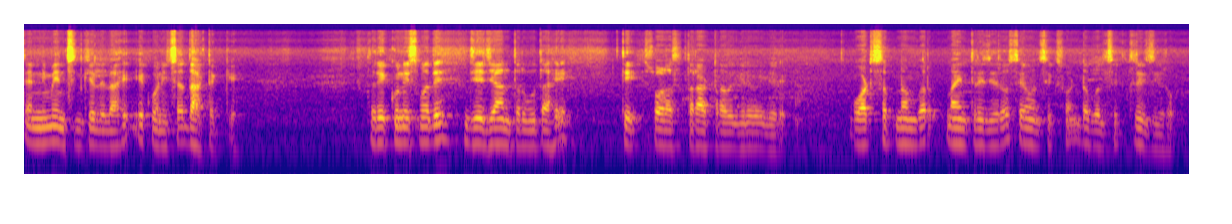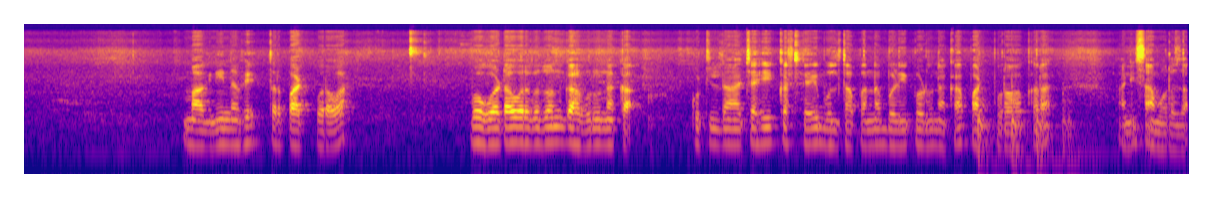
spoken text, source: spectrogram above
त्यांनी मेन्शन केलेलं आहे एकोणीसच्या दहा टक्के. तर एकोणीसमध्ये जे जे अंतर्भूत आहे ते सोळा सतरा अठरा वगैरे वगैरे. WhatsApp number nine three zero seven six one double six three zero मागणी नव्हे तर पाठपुरावा. भोगवटा वर्ग दोन घाबरू नका. कुठल्याच्याही कसल्याही भूलतापांना बळी पडू नका. पाठपुरावा करा. आणि सामोरं जा.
